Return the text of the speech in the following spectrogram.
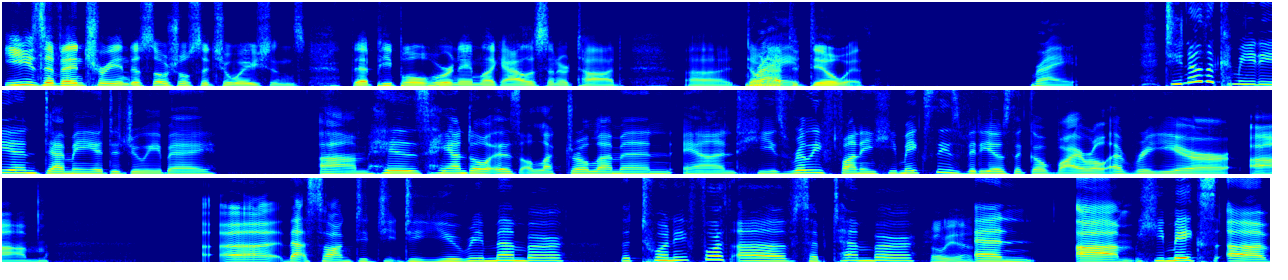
ease of entry into social situations that people who are named like Allison or Todd uh, don't have to deal with. Right. Do you know the comedian Demi Adejuyigbe? Um, his handle is Electro Lemon, and he's really funny. He makes these videos that go viral every year. Um, uh, that song, did you do you remember the twenty fourth of September? Oh yeah. and um he makes a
